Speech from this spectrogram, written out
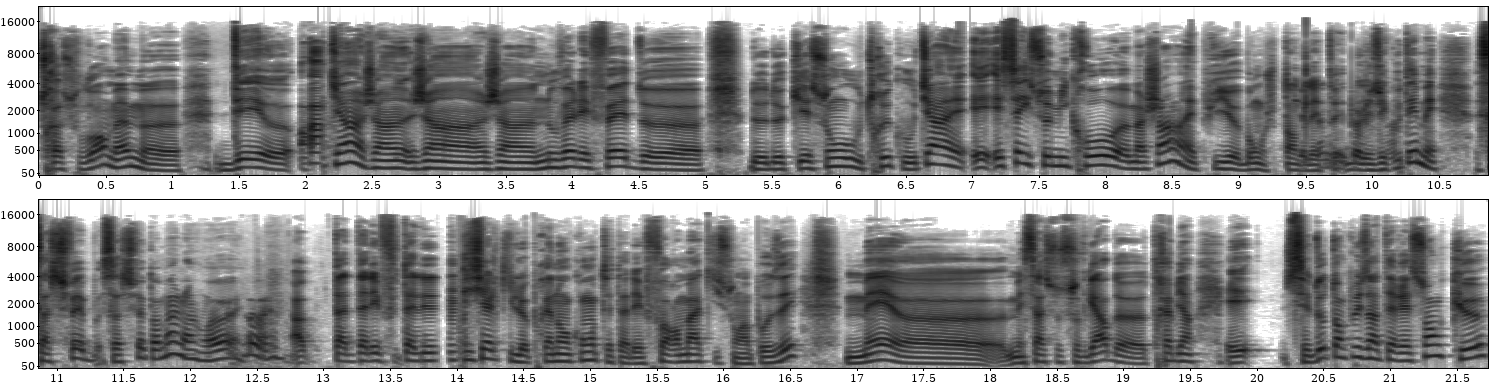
très souvent même euh, des euh, ah tiens j'ai un j'ai un j'ai un nouvel effet de de, de caisson ou truc ou tiens et, essaye ce micro euh, machin et puis bon je tente de les, de écouter mais ça se fait ça se fait pas mal hein, ouais, ouais. Ouais. Ah, t'as les t'as des logiciels qui le prennent en compte et t'as des formats qui sont imposés mais euh, mais ça se sauvegarde très bien et c'est d'autant plus intéressant que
